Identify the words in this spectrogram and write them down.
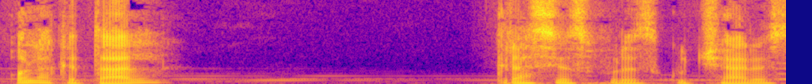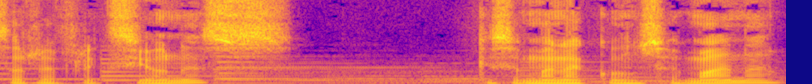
Hola, ¿qué tal? Gracias por escuchar estas reflexiones que semana con semana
